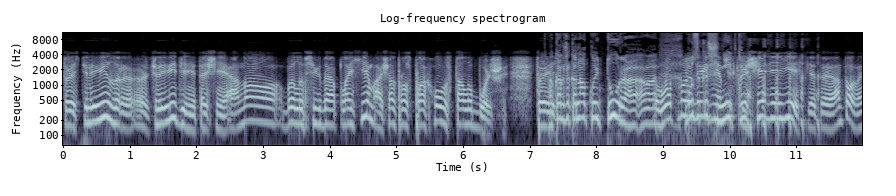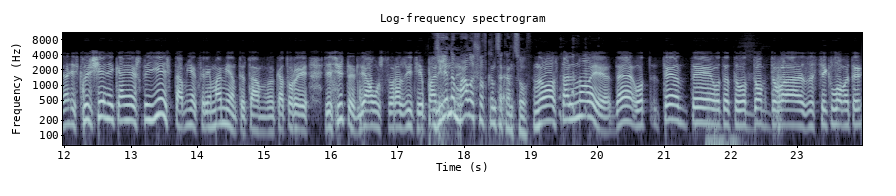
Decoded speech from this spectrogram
То есть телевизор, телевидение, точнее, оно было всегда плохим, а сейчас просто плохого стало больше. То есть... А как же канал «Культура», а, Вот, ну, музыка это, нет, исключения есть. Это, Антон, исключения, конечно, есть. Там некоторые моменты, там, которые действительно для устного развития полезны. Елена Малышева, в конце концов. Но остальное, да, вот ТНТ, вот это вот Дом-2 за стеклом, это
